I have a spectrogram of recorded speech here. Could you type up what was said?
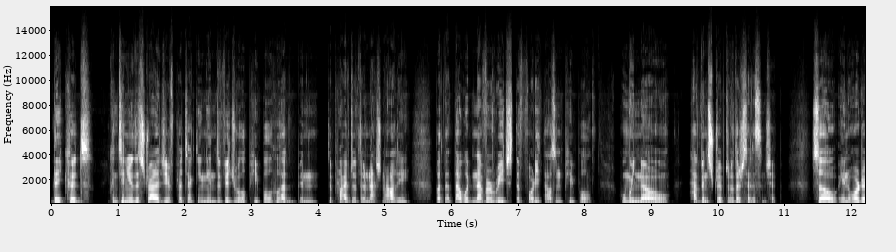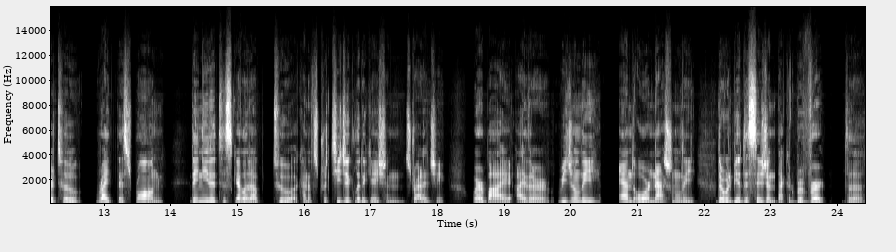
they could continue the strategy of protecting individual people who had been deprived of their nationality, but that that would never reach the 40,000 people whom we know have been stripped of their citizenship. So, in order to right this wrong, they needed to scale it up to a kind of strategic litigation strategy whereby either regionally and or nationally there would be a decision that could revert the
